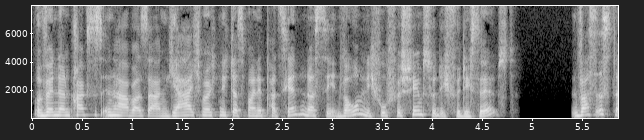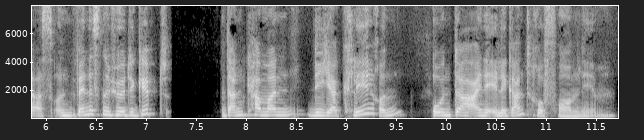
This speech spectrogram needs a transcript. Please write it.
Und wenn dann Praxisinhaber sagen, ja, ich möchte nicht, dass meine Patienten das sehen, warum nicht? Wofür schämst du dich für dich selbst? Was ist das? Und wenn es eine Hürde gibt, dann kann man die ja klären und da eine elegantere Form nehmen.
